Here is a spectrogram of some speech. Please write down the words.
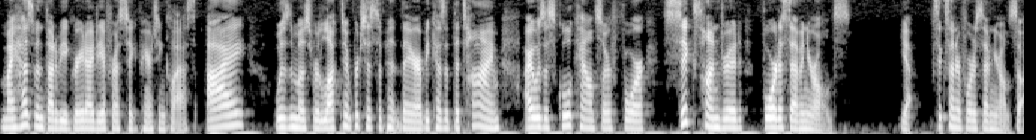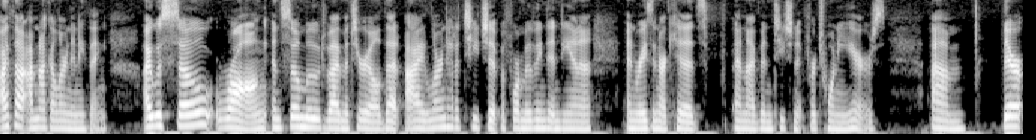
My husband thought it'd be a great idea for us to take a parenting class. I was the most reluctant participant there because at the time I was a school counselor for 600 four to seven year olds. Yeah, 600 four to seven year olds. So I thought I'm not going to learn anything. I was so wrong and so moved by material that I learned how to teach it before moving to Indiana and raising our kids. And I've been teaching it for 20 years. Um, there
